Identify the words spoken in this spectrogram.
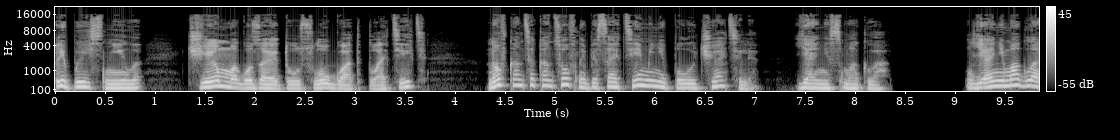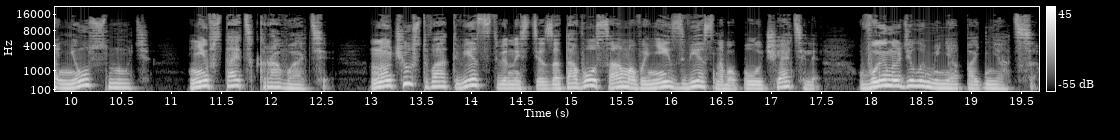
и пояснила, чем могу за эту услугу отплатить, но в конце концов написать имени получателя я не смогла. Я не могла ни уснуть, ни встать с кровати, но чувство ответственности за того самого неизвестного получателя вынудило меня подняться.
